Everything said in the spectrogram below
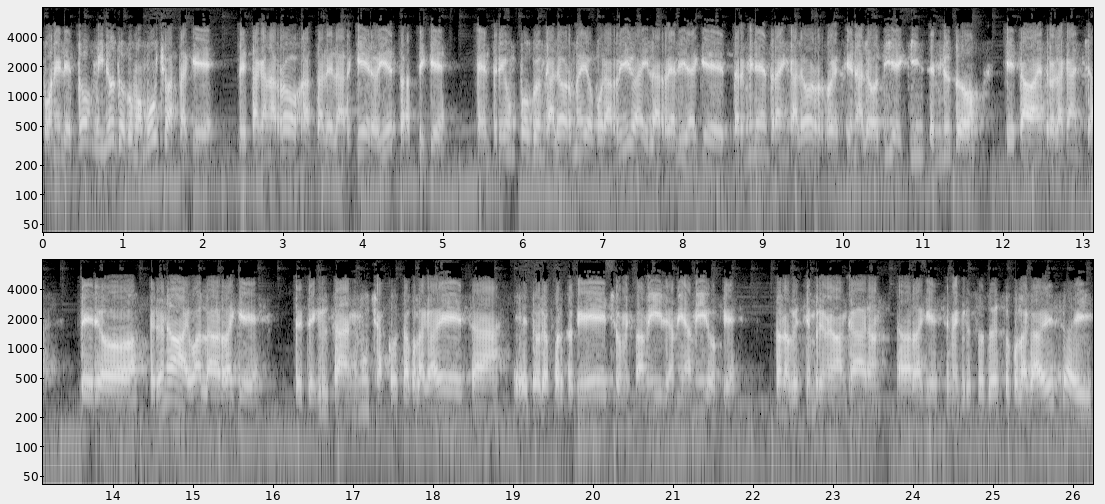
ponerle dos minutos como mucho hasta que le sacan la roja, sale el arquero y eso, así que entré un poco en calor medio por arriba y la realidad es que terminé de entrar en calor recién a los 10, 15 minutos que estaba dentro de la cancha. Pero pero no, igual la verdad que se te cruzan muchas cosas por la cabeza, eh, todo el esfuerzo que he hecho, mi familia, mis amigos que son los que siempre me bancaron, la verdad que se me cruzó todo eso por la cabeza y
